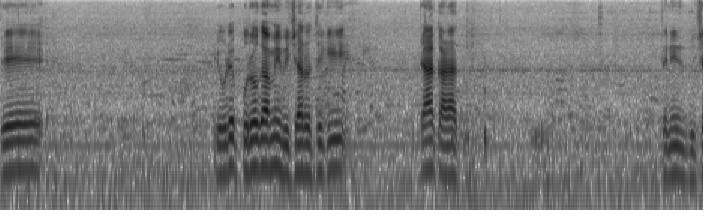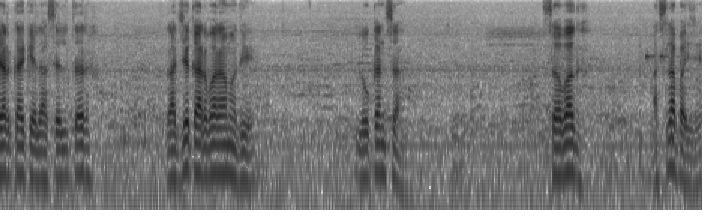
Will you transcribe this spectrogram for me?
ते एवढे पुरोगामी विचार होते की त्या काळात त्यांनी विचार काय केला असेल तर राज्यकारभारामध्ये लोकांचा सहभाग असला पाहिजे.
